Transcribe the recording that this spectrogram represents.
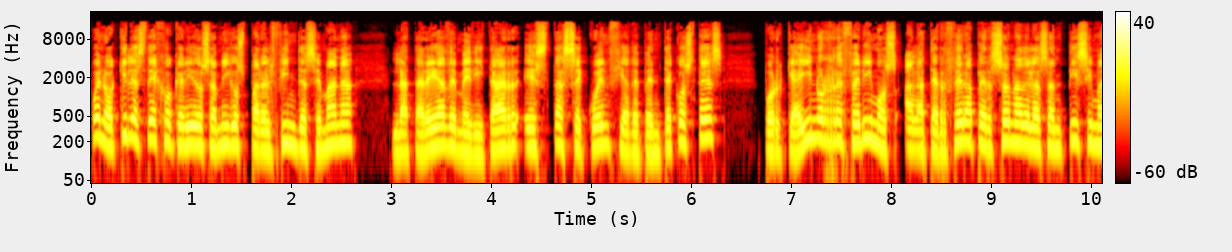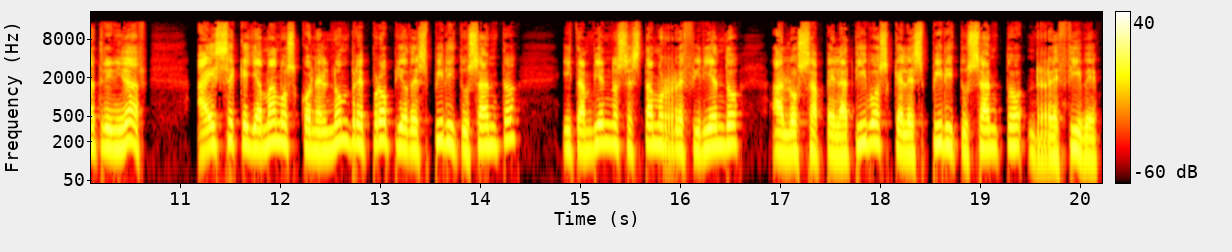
Bueno, aquí les dejo, queridos amigos, para el fin de semana la tarea de meditar esta secuencia de Pentecostés, porque ahí nos referimos a la tercera persona de la Santísima Trinidad, a ese que llamamos con el nombre propio de Espíritu Santo, y también nos estamos refiriendo a los apelativos que el Espíritu Santo recibe.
